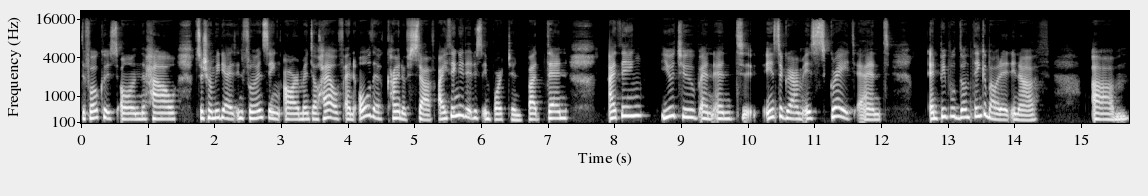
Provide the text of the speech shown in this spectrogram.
to focus on how social media is influencing our mental health and all the kind of stuff. I think it is important but then I think YouTube and and Instagram is great and and people don't think about it enough. Um,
